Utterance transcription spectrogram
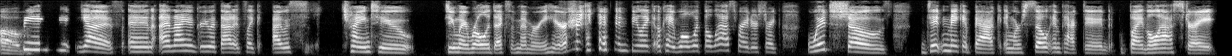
Um, yes, and and I agree with that. It's like I was trying to do my Rolodex of memory here and be like, okay, well, with the last writer strike, which shows didn't make it back and were so impacted by the last strike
